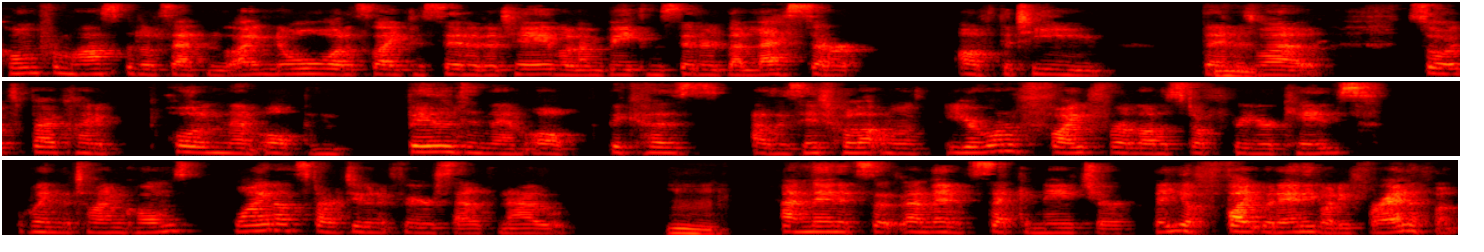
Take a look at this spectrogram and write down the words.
come from hospital settings. I know what it's like to sit at a table and be considered the lesser of the team then Mm. as well. So it's about kind of pulling them up and building them up because as I say to a lot of them, you're going to fight for a lot of stuff for your kids when the time comes. Why not start doing it for yourself now? Mm. And then it's and then it's second nature. Then you'll fight with anybody for anything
